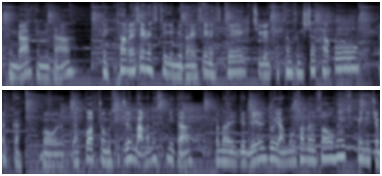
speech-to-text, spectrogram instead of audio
생각됩니다. 네, 다음 SNS 택입니다. SNS 택 지금 갭상승 시작하고 약간 뭐 약보합 정도 수준 막아냈습니다. 그러나 이게 내일도 양봉 서면서 후행 스핀이 좀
